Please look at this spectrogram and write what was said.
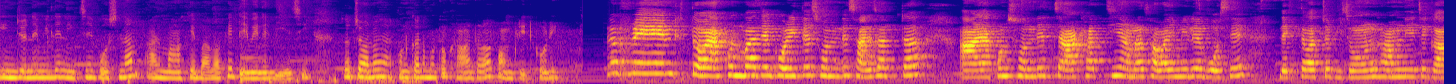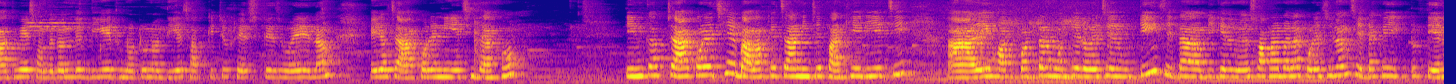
তিনজনে মিলে নিচে বসলাম আর মাকে বাবাকে টেবিলে দিয়েছি। তো চলো এখনকার মতো খাওয়া দাওয়া কমপ্লিট করি। হ্যালো ফ্রেন্ড তো এখন বাজে ঘড়িতে সন্ধ্যে সাড়ে সাতটা। আর এখন সন্ধ্যের চা খাচ্ছি, আমরা সবাই মিলে বসে। দেখতে পাচ্ছ ভীষণ ঘাম নিয়েছে, গা ধুয়ে সন্ধ্যে টন্ধে দিয়ে ধুনো টুনো দিয়ে সব কিছু ফ্রেশ ট্রেশ হয়ে এলাম। এই যে চা করে নিয়েছি, দেখো। তিন কাপ চা করেছি বাবাকে চা নিচে পাঠিয়ে দিয়েছি। আর এই হটপটটার মধ্যে রয়েছে রুটি, সেটা বিকেল, সকালবেলা করেছিলাম, সেটাকে একটু তেল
